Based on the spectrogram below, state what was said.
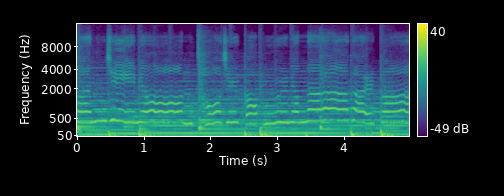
만지면 터질까? 불면 날아갈까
